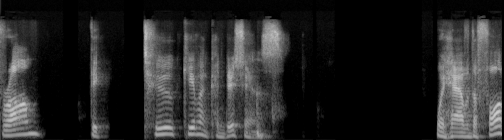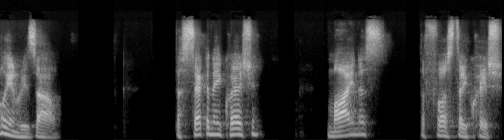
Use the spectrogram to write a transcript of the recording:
From the two given conditions, we have the following result. The second equation minus the first equation.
